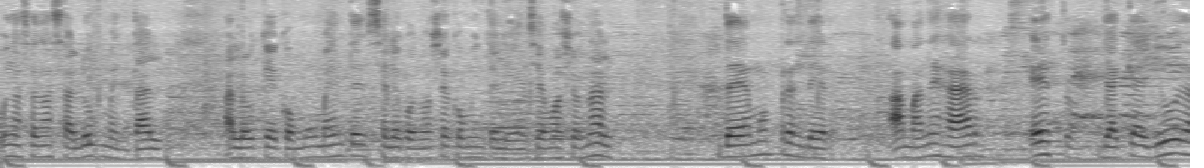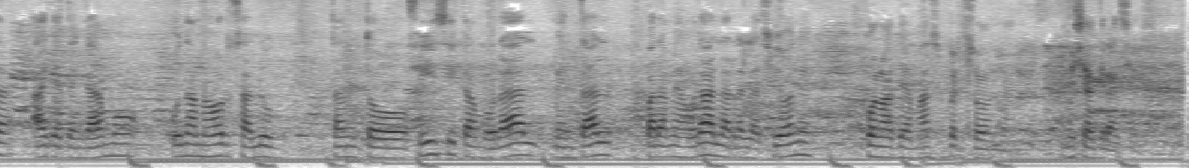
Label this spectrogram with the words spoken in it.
una sana salud mental, a lo que comúnmente se le conoce como inteligencia emocional. Debemos aprender a manejar esto, ya que ayuda a que tengamos una mejor salud, tanto física, moral, mental, para mejorar las relaciones con las demás personas. Muchas gracias.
